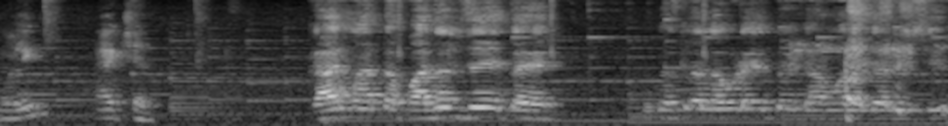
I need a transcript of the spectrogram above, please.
रोलिंग ऍक्शन काय मग आता फादर्स डे येत आहे? तू कसला लवडा येतोय कामाला त्या दिवशी?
